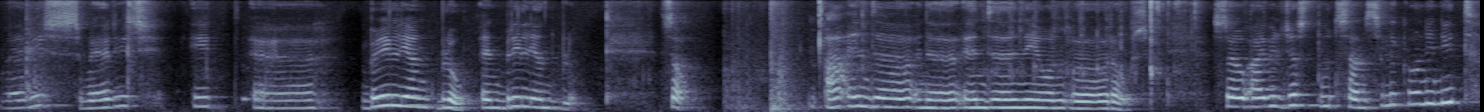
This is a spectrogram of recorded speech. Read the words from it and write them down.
Where is where is it? Uh, brilliant blue and brilliant blue. So ah, and uh, the and uh, neon uh, rose. So I will just put some silicone in it.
